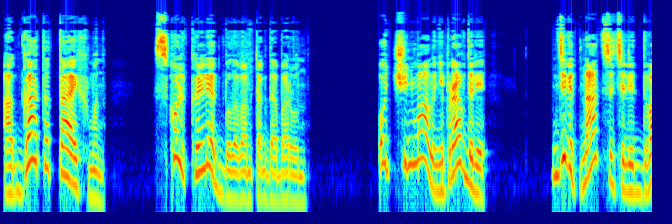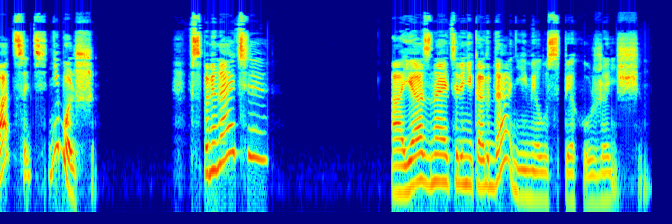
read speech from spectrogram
Агата Тайхман. Сколько лет было вам тогда, барон? Очень мало, не правда ли? Девятнадцать или двадцать, не больше. Вспоминаете? А я, знаете ли, никогда не имел успеха у женщин.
